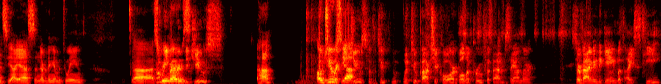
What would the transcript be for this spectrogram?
NCIS, and everything in between. Uh, Oh, we directed screenwriters, Juice. huh? Oh, He Juice, directed yeah, Juice with tu- with Tupac Shakur, Bulletproof with Adam Sandler, Surviving the Game with Ice T.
